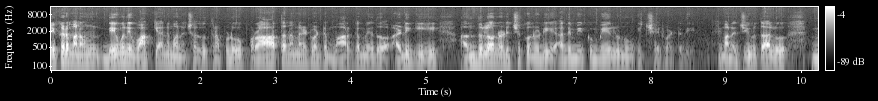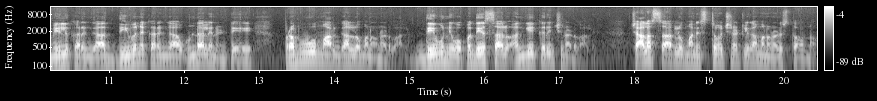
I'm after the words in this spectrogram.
ఇక్కడ మనం దేవుని వాక్యాన్ని మనం చదువుతున్నప్పుడు పురాతనమైనటువంటి మార్గం ఏదో అడిగి అందులో నడుచుకొనుడి అది మీకు మేలును ఇచ్చేటువంటిది. మన జీవితాలు మేలుకరంగా దీవెనకరంగా ఉండాలనంటే ప్రభువు మార్గాల్లో మనం నడవాలి. దేవుని ఉపదేశాలు అంగీకరించి నడవాలి. చాలాసార్లు మన ఇష్టం వచ్చినట్లుగా మనం నడుస్తూ ఉన్నాం.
